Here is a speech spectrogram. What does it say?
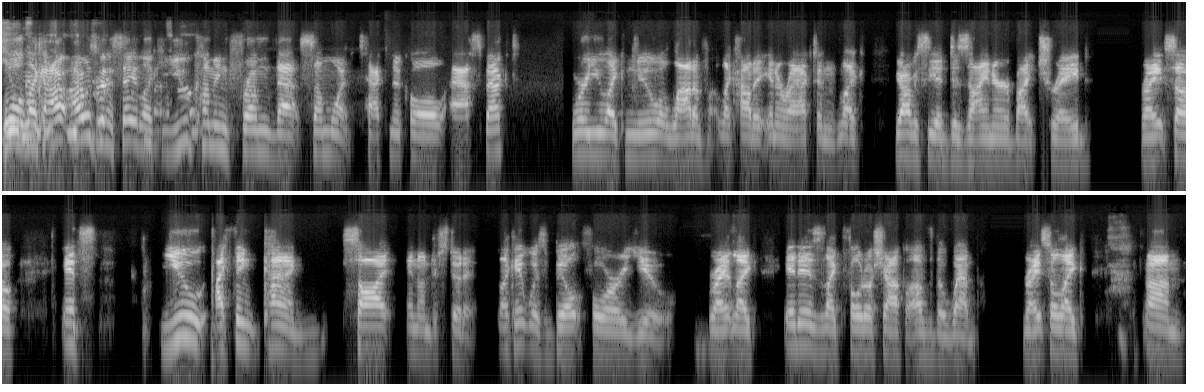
well, like I, I was going to say, like you coming from that somewhat technical aspect where you like knew a lot of like how to interact and like you're obviously a designer by trade, right? So it's you, I think, kind of saw it and understood it. Like it was built for you, right? Like it is like Photoshop of the web, right? So like um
